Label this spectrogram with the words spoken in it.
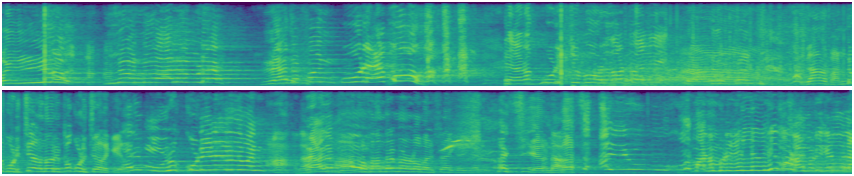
അയ്യോ ഇല്ല വന്നത് ആരാ നമ്മുടെ രാജപ്പൻ? ഊരേ പോ എടാ കുടിച്ചു കൂറുതോട്ട് വരി ഇതാണ് പണ്ട് കുടിച്ചു കിടന്നവൻ ഇപ്പൊ കുളിച്ചു കിടക്കുകയാണ്. രാജപ്പോ. മനസ്സിലാക്കി കഴിഞ്ഞാൽ അയ്യോ. മണം പിടിക്കലില്ല മണം പിടിക്കലില്ല.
